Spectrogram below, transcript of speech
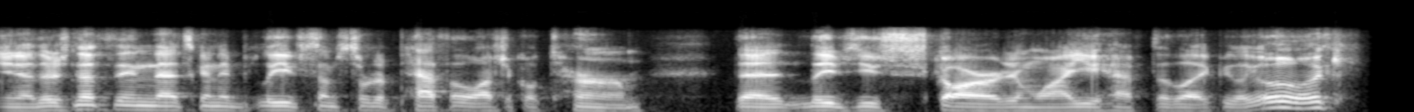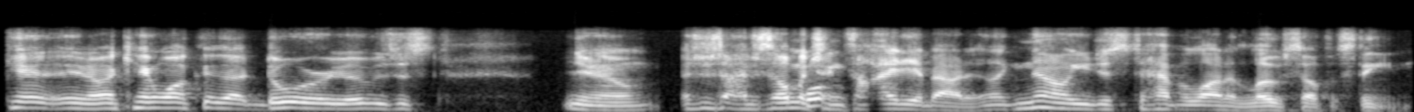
You know, there's nothing that's going to leave some sort of pathological term that leaves you scarred and why you have to like be like, "Oh, I can't, you know, I can't walk through that door." It was just you know, it's just I have so much Well- anxiety about it. Like, no, you just have a lot of low self-esteem.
